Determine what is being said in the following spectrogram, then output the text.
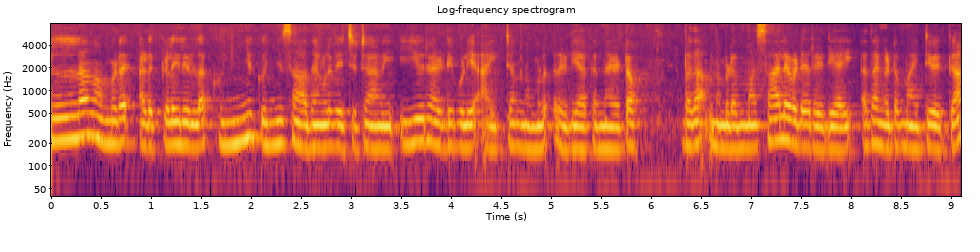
എല്ലാം നമ്മുടെ അടുക്കളയിലുള്ള കുഞ്ഞു കുഞ്ഞു സാധനങ്ങൾ വെച്ചിട്ടാണ് ഈ ഒരു അടിപൊളി ഐറ്റം നമ്മൾ റെഡിയാക്കുന്നത് കേട്ടോ. അപ്പോൾ അതാ നമ്മുടെ മസാല ഇവിടെ റെഡിയായി. അതങ്ങോട്ട് മാറ്റി വെക്കുക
